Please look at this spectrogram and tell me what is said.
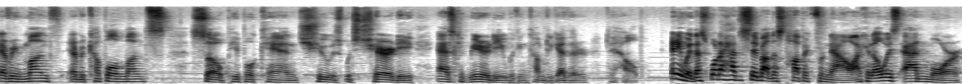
every month, every couple of months, so people can choose which charity as a community we can come together to help. Anyway, that's what I have to say about this topic for now. I can always add more.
